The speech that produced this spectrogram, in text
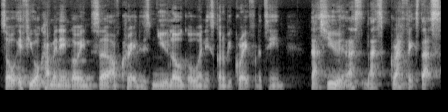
So if you're coming in going sir i've created this new logo and it's going to be great for the team that's you that's that's graphics. That's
